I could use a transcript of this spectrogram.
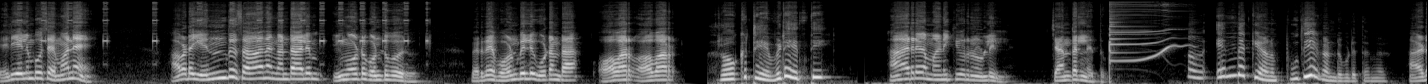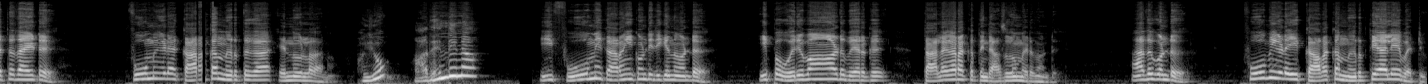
എലി എലുമ്പൂസേ മോനെ. അവിടെ എന്ത് സാധനം കണ്ടാലും ഇങ്ങോട്ട് കൊണ്ടുപോരൂ. വെറുതെ ഫോൺ ബില്ല് കൂട്ടണ്ട. ഓവർ ഓവർ റോക്കറ്റ് എവിടെ എത്തി? അര മണിക്കൂറിനുള്ളിൽ ചന്ദ്രനിലെത്തും. എന്തൊക്കെയാണ് പുതിയ കണ്ടുപിടുത്തങ്ങൾ? അടുത്തതായിട്ട് ഭൂമിയുടെ കറക്കം നിർത്തുക എന്നുള്ളതാണ്. അയ്യോ അതെന്തിനാ? ഈ ഭൂമി കറങ്ങിക്കൊണ്ടിരിക്കുന്നതുകൊണ്ട് ഇപ്പോൾ ഒരുപാട് പേർക്ക് തലകറക്കത്തിന്റെ അസുഖം വരുന്നുണ്ട്. അതുകൊണ്ട് ഭൂമിയുടെ ഈ കറക്കം നിർത്തിയാലേ പറ്റൂ.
